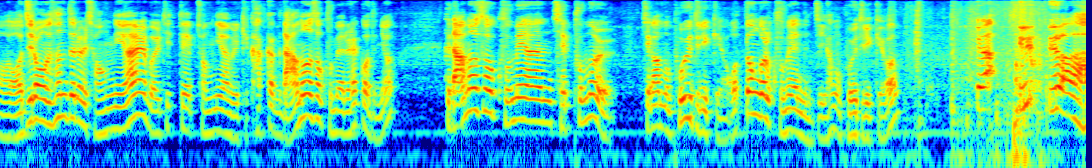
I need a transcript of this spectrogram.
어, 어지러운 선들을 정리할 멀티탭 정리함을 이렇게 각각 나눠서 구매를 했거든요. 그 나눠서 구매한 제품을 제가 한번 보여드릴게요. 어떤 걸 구매했는지 한번 보여드릴게요. 으아! 으, 으아!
